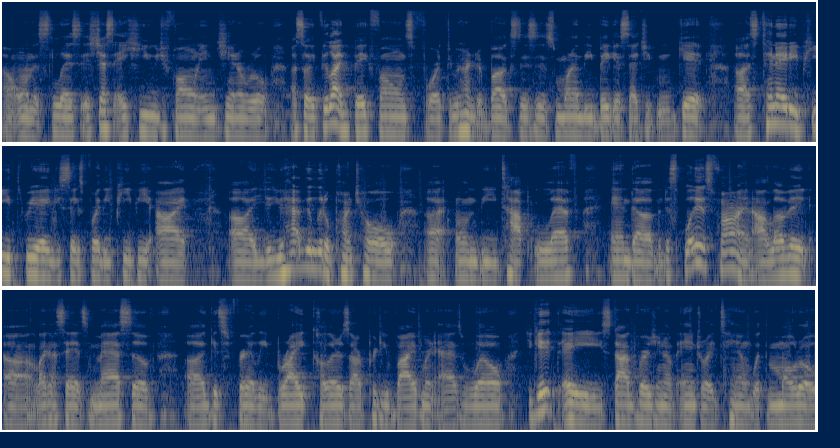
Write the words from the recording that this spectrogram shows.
uh, on this list. It's just a huge phone in general. Uh, so if you like big phones for 300 bucks, this is one of the biggest that you can get. Uh, it's 1080p 386 for the PPI. Uh, you have the little punch hole uh, on the top left and uh, the display is fine. I love it. like I said, it's massive. it gets fairly bright. Colors are pretty vibrant as well. You get a stock version of Android 10 with Moto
